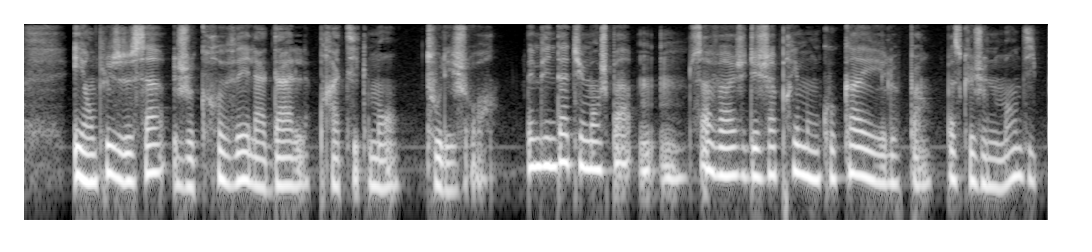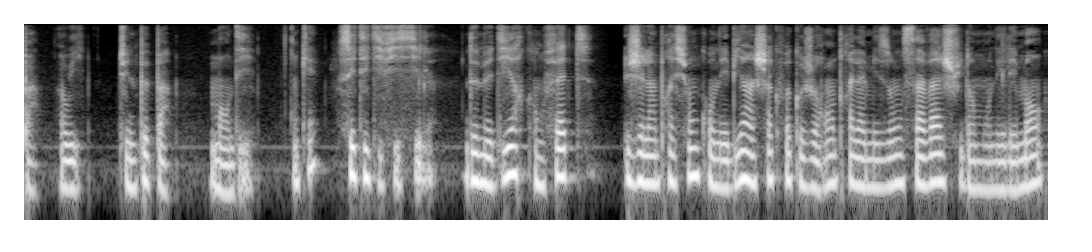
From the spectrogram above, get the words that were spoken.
Et en plus de ça, je crevais la dalle pratiquement tous les jours. Benvinda, tu manges pas? Ça va, j'ai déjà pris mon coca et le pain, parce que je ne mendie pas. Ah oui, tu ne peux pas mendier. Ok? C'était difficile de me dire qu'en fait, j'ai l'impression qu'on est bien à chaque fois que je rentre à la maison, ça va, je suis dans mon élément.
